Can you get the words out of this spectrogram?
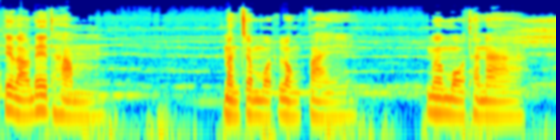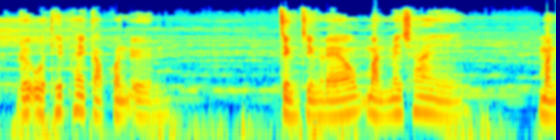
ที่เราได้ทำมันจะหมดลงไป เมื่อโมทนา หรืออุทิศให้กับคนอื่น จริงๆแล้วมันไม่ใช่ มัน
